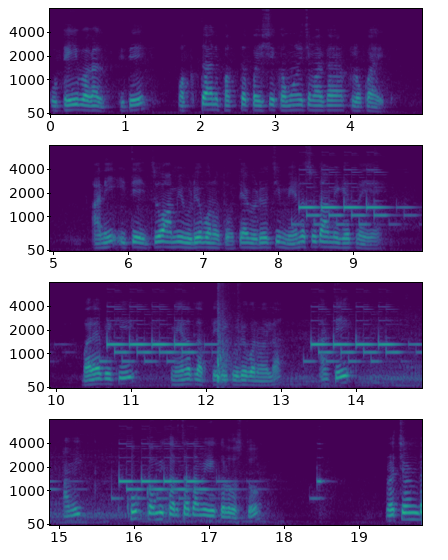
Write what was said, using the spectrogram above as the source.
कुठेही बघाल तिथे फक्त आणि फक्त पैसे कमवण्याच्या मार्गात लोक आहेत. आणि इथे जो आम्ही व्हिडिओ बनवतो त्या व्हिडिओची मेहनतसुद्धा आम्ही घेत नाही आहे बऱ्यापैकी मेहनत लागते एक व्हिडिओ बनवायला. आणि ते आम्ही खूप कमी खर्चात आम्ही हे करत असतो. प्रचंड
